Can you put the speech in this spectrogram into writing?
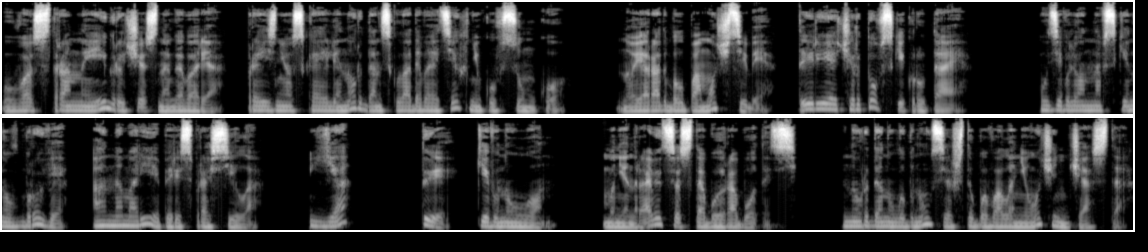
«У вас странные игры, честно говоря», — произнес Кайли Нордан, складывая технику в сумку. «Но я рад был помочь тебе. Ты, чертовски крутая». Удивленно вскинув брови, Анна-Мария переспросила. «Я?» «Ты», — кивнул он. «Мне нравится с тобой работать». Нордан улыбнулся, что бывало не очень часто.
